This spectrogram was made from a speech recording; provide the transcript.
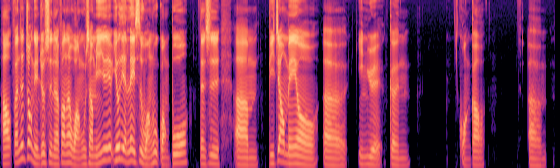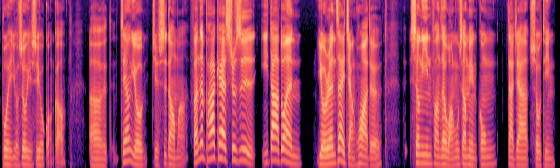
好，反正重点就是呢，放在网络上面，也有点类似网络广播，但是嗯比较没有呃音乐跟广告，呃不会，有时候也是有广告。呃，这样有解释到吗？反正 podcast 就是一大段有人在讲话的声音放在网络上面供大家收听。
